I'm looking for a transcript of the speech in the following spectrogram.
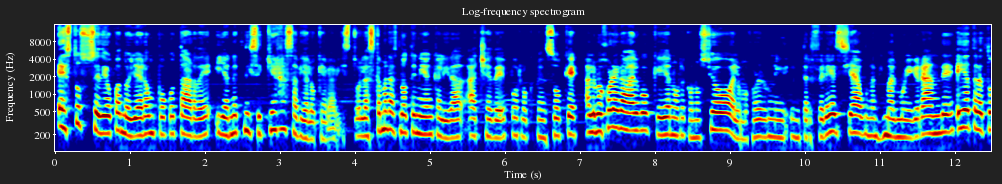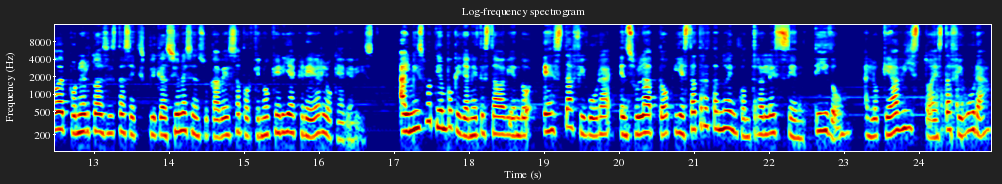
Esto sucedió cuando ya era un poco tarde y Annette ni siquiera sabía lo que había visto. Las cámaras no tenían calidad HD, por lo que pensó que a lo mejor era algo que ella no reconoció, a lo mejor era una interferencia, un animal muy grande. Ella trató de poner todas estas explicaciones en su cabeza porque no quería creer lo que había visto. Al mismo tiempo que Janet estaba viendo esta figura en su laptop y está tratando de encontrarle sentido a lo que ha visto a esta figura,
